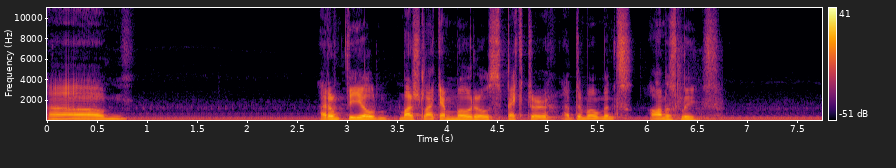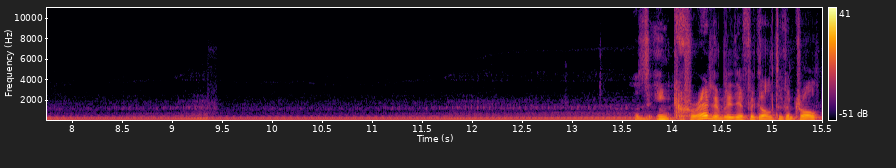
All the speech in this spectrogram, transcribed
Um, I don't feel much like a Moto Spectre at the moment, honestly. It's incredibly difficult to control.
